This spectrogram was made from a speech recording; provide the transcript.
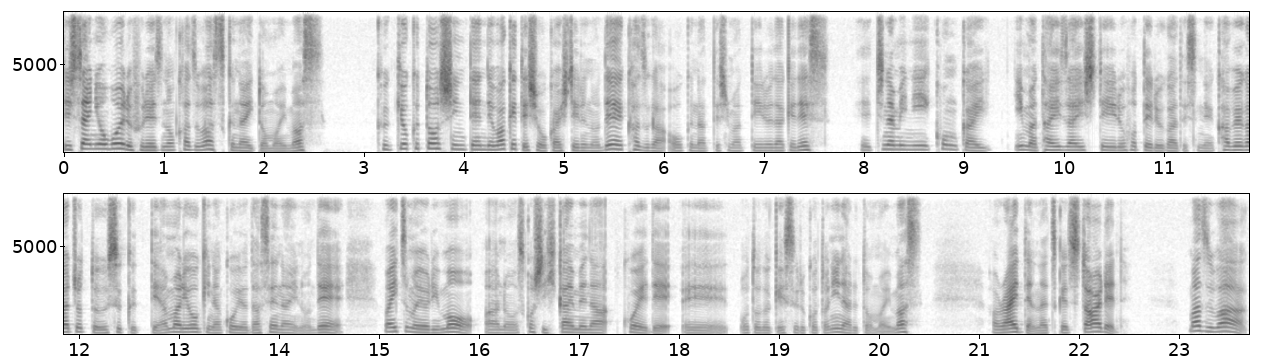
実際に覚えるフレーズの数は少ないと思います屈曲と進展で分けて紹介しているので数が多くなってしまっているだけですえちなみに今回今滞在しているホテルがですね壁がちょっと薄くってあまり大きな声を出せないので、まあ、いつもよりもあの少し控えめな声で、えー、お届けすることになると思います Alright then, let's get started. まずは、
